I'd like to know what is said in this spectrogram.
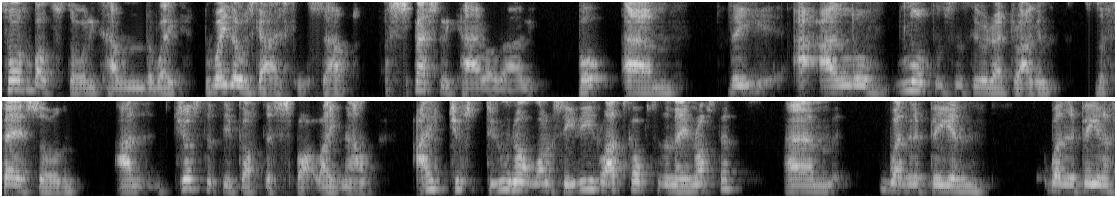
talk about storytelling. The way the way those guys can sell, especially Kyle O'Reilly. But um, the I, I love them since they were Red Dragon. Since I first saw them, and just that they've got the spotlight now. I just do not want to see these lads go up to the main roster, um, whether it be in whether it be in a,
